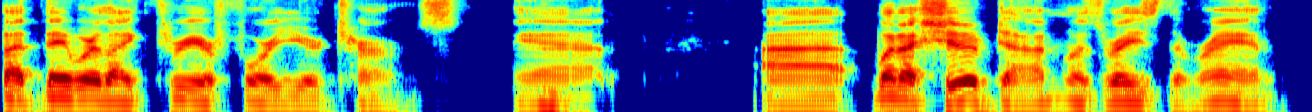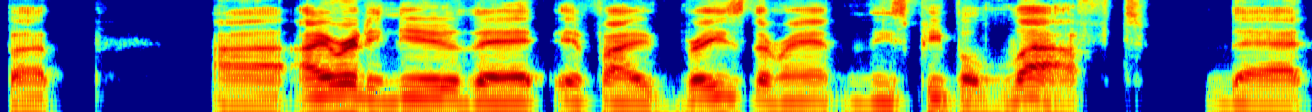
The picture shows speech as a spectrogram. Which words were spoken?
but they were like three or four year terms, hmm. and mm-hmm. uh, what I should have done was raise the rent, but uh, I already knew that if I raised the rent and these people left, that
